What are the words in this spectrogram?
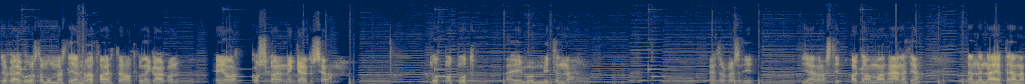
Joka ei kuulosta mun mielestä liian hyvät vaihtoehdot kuitenkaan, kun ei olla koskaan ennen käyty siellä. Mut, mut, mut. Ei voi mitään. Nyt rupesi jäätävästi äänet ja tänne näin ja täällä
